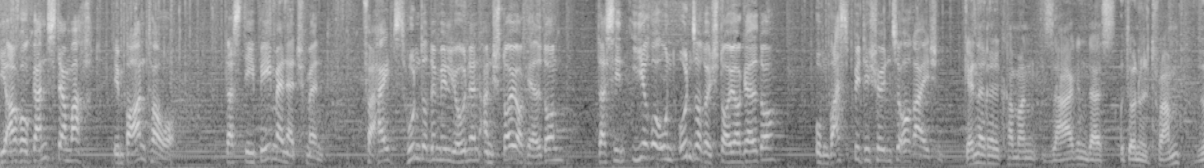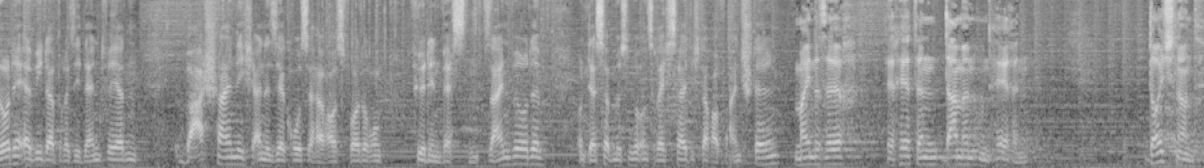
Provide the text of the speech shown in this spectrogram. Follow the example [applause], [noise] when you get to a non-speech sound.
Die Arroganz der Macht im Bahntower, das DB-Management verheizt hunderte Millionen an Steuergeldern. Das sind Ihre und unsere Steuergelder. Um was bitteschön zu erreichen? Generell kann man sagen, dass Donald Trump, würde er wieder Präsident werden, wahrscheinlich eine sehr große Herausforderung für den Westen sein würde. Und deshalb müssen wir uns rechtzeitig darauf einstellen. Meine sehr verehrten Damen und Herren, Deutschland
